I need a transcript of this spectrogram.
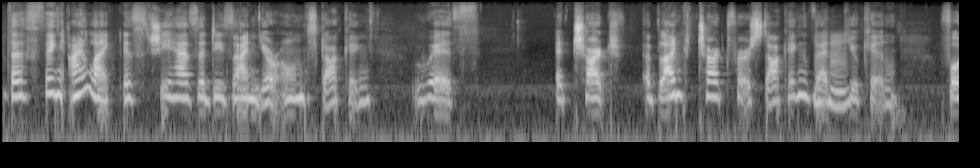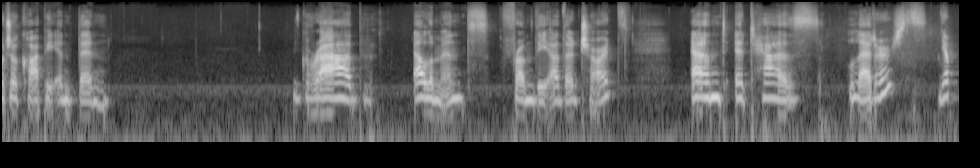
the thing I liked is she has a design your own stocking with a chart, a blank chart for a stocking that mm-hmm. you can photocopy and then grab elements from the other charts. And it has letters Yep.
